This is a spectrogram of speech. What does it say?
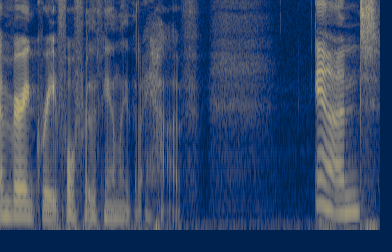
am very grateful for the family that I have. And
